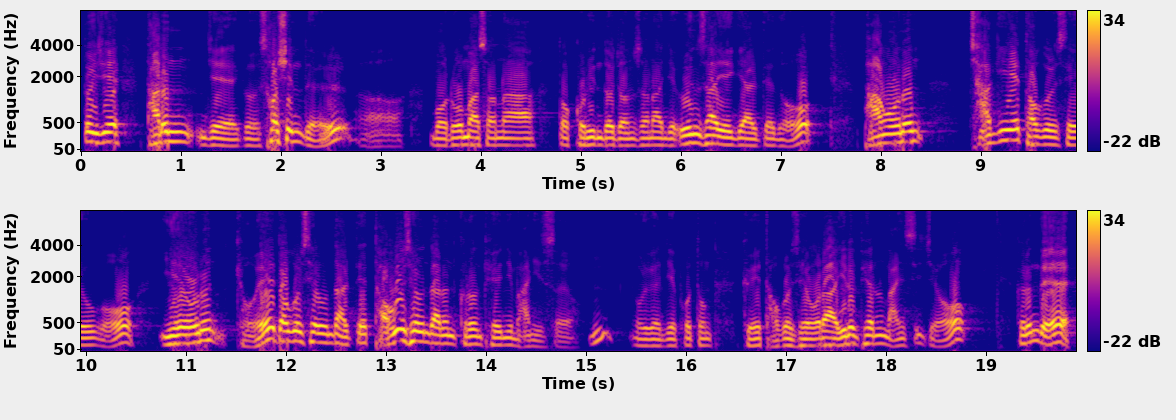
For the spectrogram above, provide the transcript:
또 이제 다른 이제 그 서신들 어 뭐 로마서나 또 고린도전서나 이제 은사 얘기할 때도 방언은 자기의 덕을 세우고 예언은 교회의 덕을 세운다 할 때 덕을 세운다는 그런 표현이 많이 있어요. 음? 우리가 이제 보통 교회 덕을 세워라 이런 표현을 많이 쓰죠. 그런데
